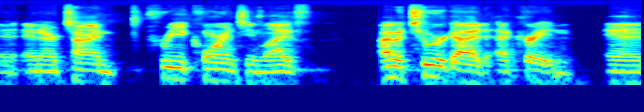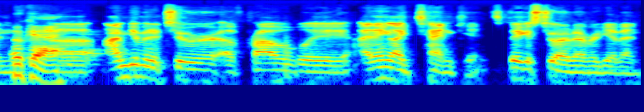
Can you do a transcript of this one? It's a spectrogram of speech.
in, in our time pre quarantine life. I'm a tour guide at Creighton, and Okay. uh, I'm giving a tour of probably I think like ten kids, biggest tour I've ever given,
